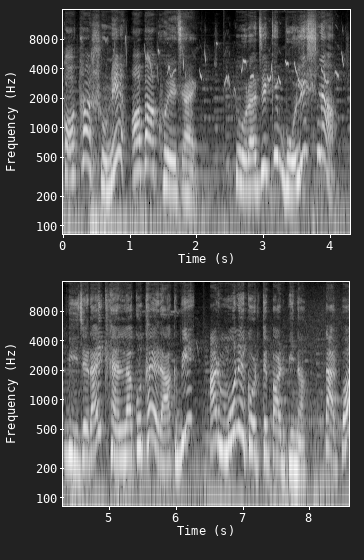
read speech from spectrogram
কথা শুনে অবাক হয়ে যায়। তোরা যে কি বলিস না? নিজেরাই খেলনা কোথায় রাখবি আর মনে করতে পারবি না। তারপর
